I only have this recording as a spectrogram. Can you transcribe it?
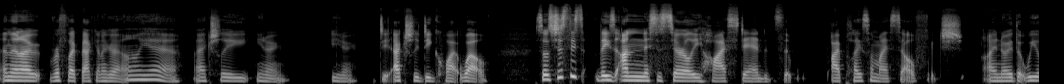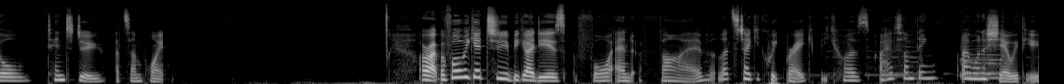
And then I reflect back and I go, "Oh yeah, I actually, you know, you know, actually did quite well." So it's just this, these unnecessarily high standards that I place on myself, which I know that we all tend to do at some point. All right, before we get to big ideas four and five, let's take a quick break because I have something I want to share with you.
